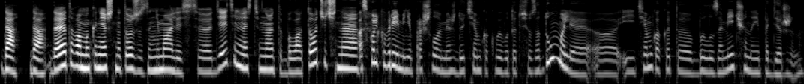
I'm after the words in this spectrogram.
Да, да. До этого мы, конечно, тоже занимались э, деятельностью, но это была точечная. А сколько времени прошло между тем, как вы вот это все задумали, и тем, как это было замечено и поддержано?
